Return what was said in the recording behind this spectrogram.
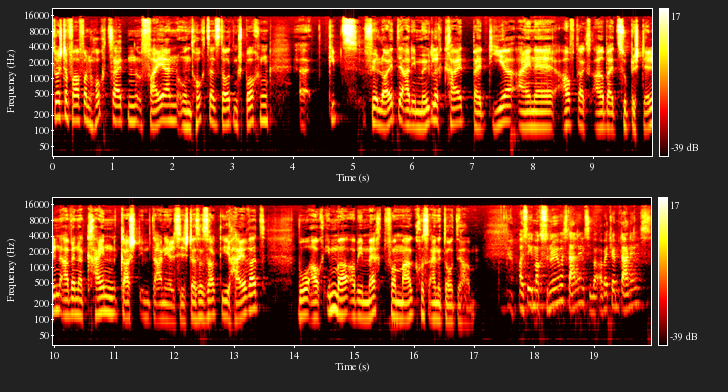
Du hast davor von Hochzeiten, Feiern und Hochzeitsdaten gesprochen. Gibt es für Leute auch die Möglichkeit, bei dir eine Auftragsarbeit zu bestellen, auch wenn er kein Gast im Daniels ist? Dass er sagt, ich heirate, wo auch immer, aber ich möchte von Markus eine Tote haben. Also ich mache es nur über das Daniels, ich arbeite im Daniels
